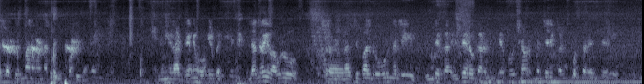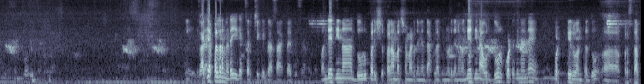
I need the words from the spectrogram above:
ಎಲ್ಲ ತೀರ್ಮಾನವನ್ನು ತೆಗೆದುಕೊಂಡಿದ್ದಾರೆ. ನಿನ್ನೆ ರಾತ್ರಿನೇ ಹೋಗಿರ್ಬೇಕು. ಇಲ್ಲಾಂದ್ರೆ ಅವರು ರಾಜ್ಯಪಾಲರು ಊರಿನಲ್ಲಿ ಹಿಂದೆ ಇಲ್ಲದೆ ಇರೋ ಕಾರಣಕ್ಕೆ ಬಹುಶಃ ಅವ್ರ ಕಚೇರಿ ಕಳಿಸ್ಕೊಡ್ತಾರೆ ಅಂತೇಳಿ ಅನ್ಕೊಂಡಿದ್ದಾರೆ. ರಾಜ್ಯಪಾಲರ ನಡೆ ಈಗ ಚರ್ಚೆಗೆ ಗ್ರಾಸ ಆಗ್ತಾ ಇದೆ ಸರ್. ಒಂದೇ ದಿನ ದೂರು ಪರಿಶ, ಪರಾಮರ್ಶೆ ಮಾಡ್ದೇನೆ, ದಾಖಲಾತಿ ನೋಡಿದೇನೆ, ಒಂದೇ ದಿನ ಅವ್ರು ದೂರು ಕೊಟ್ಟ ದಿನನೇ ಕೊಟ್ಟಿರುವಂತದ್ದು ಪ್ರಸ್ತಾಪ,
